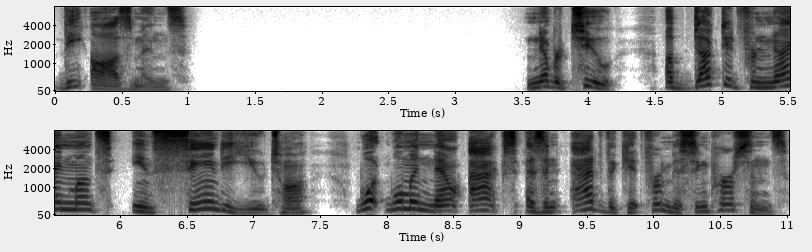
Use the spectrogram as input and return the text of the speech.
The Osmonds. Number 2 abducted for nine months in Sandy, Utah, what woman now acts as an advocate for missing persons?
